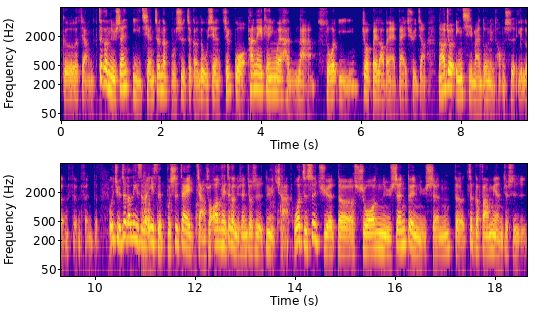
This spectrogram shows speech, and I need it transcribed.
歌这样。这个女生以前真的不是这个路线，结果她那一天因为很辣，所以就被老板也带去这样，然后就引起蛮多女同事议论纷纷的。我举这个例子的意思不是在讲说，OK，这个女生就是绿茶，我只是觉得说女生对女生的这个方面就是。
